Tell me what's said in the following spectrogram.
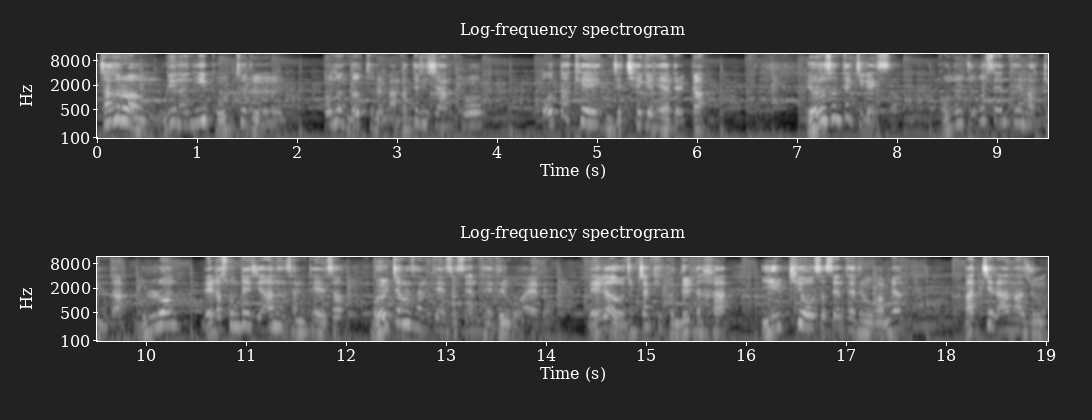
자 그럼 우리는 이 볼트를 또는 너트를 망가뜨리지 않고 어떻게 이제 체결해야 될까? 여러 선택지가 있어. 돈을 주고 센터에 맡긴다. 물론 내가 손대지 않은 상태에서 멀쩡한 상태에서 센터에 들고 가야 돼. 내가 어줍잖게 건들다가 일 키워서 센터에 들고 가면 맞질 않아주,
